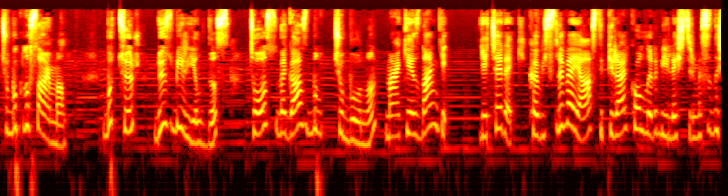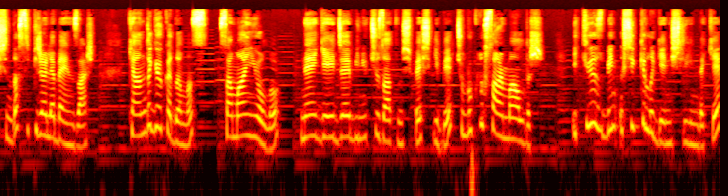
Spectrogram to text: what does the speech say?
Çubuklu sarmal Bu tür düz bir yıldız, toz ve gaz çubuğunun merkezden ge- geçerek kavisli veya spiral kolları birleştirmesi dışında spirale benzer. Kendi gökadamız, Samanyolu, NGC 1365 gibi çubuklu sarmaldır. 200 bin ışık yılı genişliğindeki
